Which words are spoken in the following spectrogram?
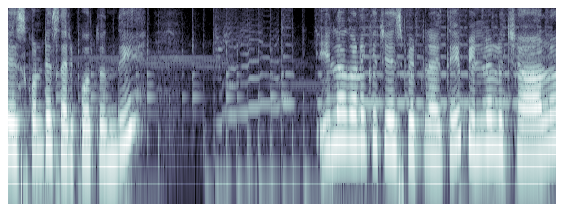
చేసుకుంటే సరిపోతుంది. ఇలా కనుక చేసి పెట్టినైతే పిల్లలు చాలా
